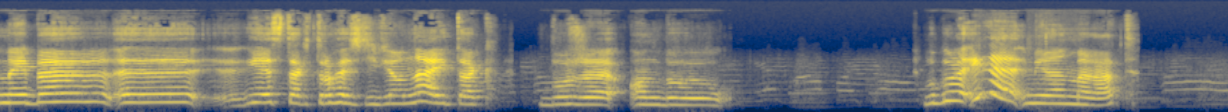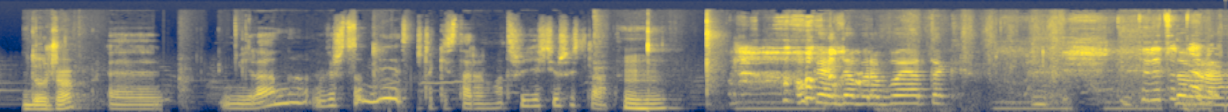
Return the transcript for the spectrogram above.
Mabel y, jest tak trochę zdziwiona i tak, Boże, on był... W ogóle ile Milan ma lat? Dużo. E, Milan, wiesz co, nie jest taki stary, on ma 36 lat. Mhm. Okej, dobra, bo ja tak... Tyle co Dobra. Dobra.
